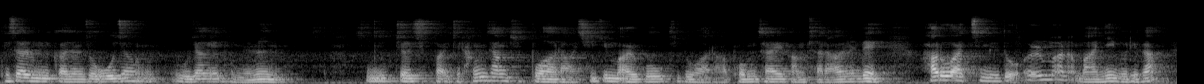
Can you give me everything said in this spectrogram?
데살로니가전서 5장 5장에 보면은 16절 18절 항상 기뻐하라 쉬지 말고 기도하라 범사에 감사라 하는데 하루 아침에도 얼마나 많이 우리가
